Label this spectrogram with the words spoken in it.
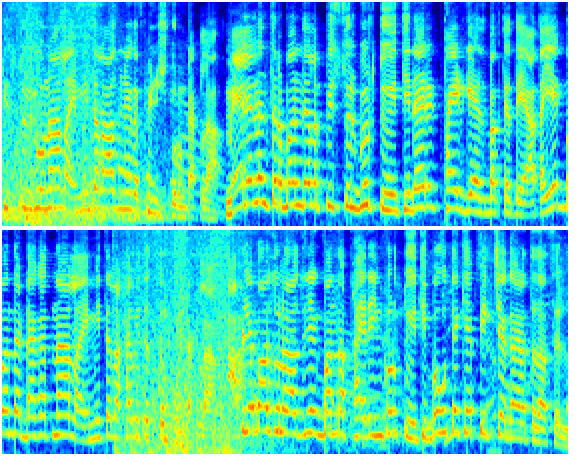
पिस्तूल घेऊन आलाय. मी त्याला अजून एकदा फिनिश करून टाकला. मेल्यानंतर बंद्याला पिस्तूल भेटतोय. ती डायरेक्ट फाईट घ्यायच बघतात ते. आता एक बंदा ढगात ना आलाय. मी त्याला हवेतच संपून टाकला. आपल्या बाजूला अजून एक बंदा फायरिंग करतोय. ती बहुतेक या पिकच्या घरातच असेल.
